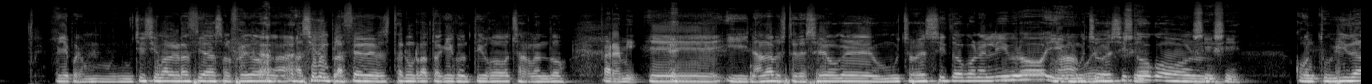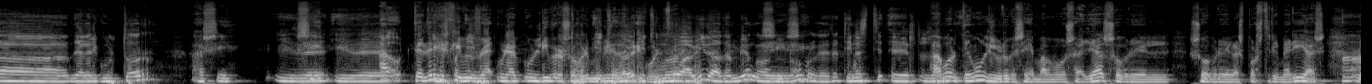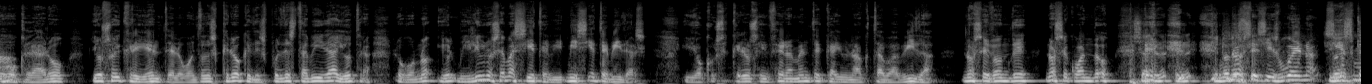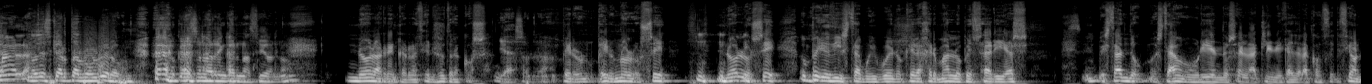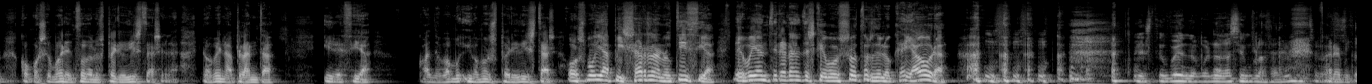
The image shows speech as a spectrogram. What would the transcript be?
Oye, pues muchísimas gracias, Alfredo. Ha sido un placer estar un rato aquí contigo charlando. Para mí. Eh, y nada, pues te deseo que mucho éxito con el libro y Ah, mucho bueno, éxito sí. con, Sí, sí. con tu vida de agricultor Así. Y de... Sí. y de- Ah, tendré que escribir una- una- un libro sobre mi tu vida de nueva- y tu agricultor. nueva vida también, con- Sí, ¿no? porque tienes eh, la- Ah, bueno, tengo un libro que se llama Vamos allá sobre, el, sobre las postrimerías. Ah. Luego, claro, yo soy creyente, luego entonces creo que después de esta vida hay otra. Luego, no, yo- mi libro se llama siete, Mis siete vidas. Y yo creo sinceramente que hay una octava vida. No sé dónde, no sé cuándo, O sea, que- que- no no, sé si es buena, si no, es mala. no descartas volver no crees en la reencarnación, ¿no? No, la reencarnación es otra cosa. Ya es otra. Pero, pero no lo sé, no lo sé. Un periodista muy bueno, que era Germán López Arias, estando, estaba muriéndose en la clínica de la Concepción, como se mueren todos los periodistas en la novena planta, y decía, cuando vamos, íbamos los periodistas, os voy a pisar la noticia, me voy a enterar antes que vosotros de lo que hay ahora. Estupendo, pues nada, ha sido un placer. ¿eh? Para mí.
